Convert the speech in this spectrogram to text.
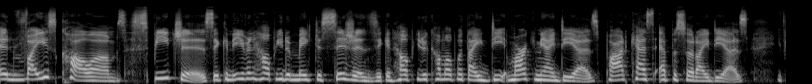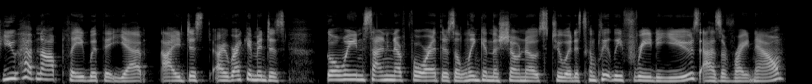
advice columns, speeches. It can even help you to make decisions. It can help you to come up with idea, marketing ideas, podcast episode ideas. If you have not played with it yet, I just I recommend just going signing up for it. There's a link in the show notes to it. It's completely free to use as of right now.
